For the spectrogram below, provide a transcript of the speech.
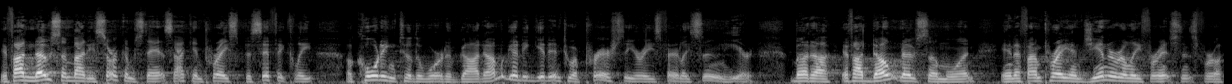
If I know somebody's circumstance, I can pray specifically according to the Word of God. Now, I'm going to get into a prayer series fairly soon here. But uh, if I don't know someone, and if I'm praying generally, for instance, for a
